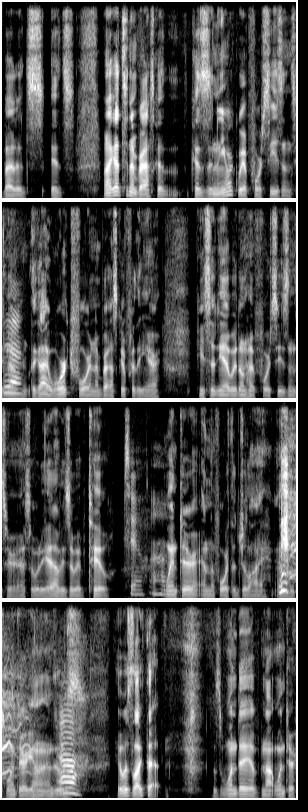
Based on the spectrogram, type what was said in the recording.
but it's it's when I got to Nebraska because in New York we have four seasons. You Yeah. know, the guy I worked for in Nebraska for the year, he said, "Yeah, we don't have four seasons here." I said, "What do you have?" He said, "We have two: Too. Uh-huh. winter and the Fourth of July." And it's winter again, and it was it was like that. It was one day of not winter.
